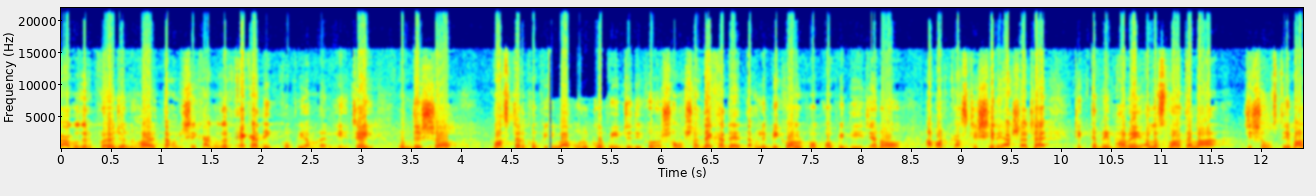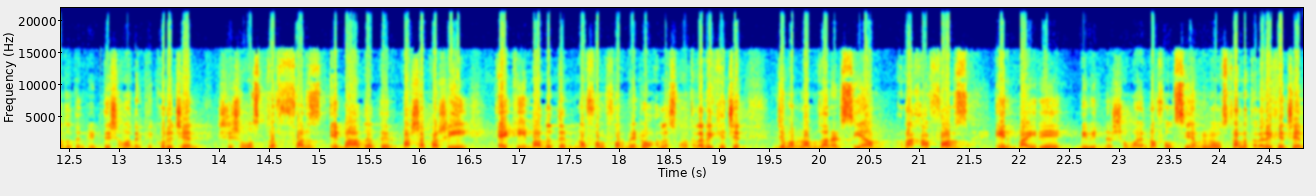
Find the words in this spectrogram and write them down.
কাগজের প্রয়োজন হয়, তাহলে সেই কাগজের একাধিক কপি আমরা নিয়ে যাই। উদ্দেশ্য মাস্টার কপি বা মূল কপি যদি কোনো সমস্যা দেখা দেয়, তাহলে বিকল্প কপি দিয়ে যেন আমার কাজটি সেরে আসা যায়। ঠিক তেমনিভাবে আল্লাহ সুবহানাহু যে সমস্ত ইবাদতের নির্দেশ আমাদেরকে করেছেন, সে সমস্ত ফর্জ ইবাদতের পাশাপাশি একই ইবাদতের নফল ফরমেটও আল্লাহ সুবহানাহু রেখেছেন। যেমন রমজানের সিয়াম রাখা ফর্জ, এর বাইরে বিভিন্ন সময়ে নফল সিয়ামের ব্যবস্থা আল্লাহ তালা রেখেছেন।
